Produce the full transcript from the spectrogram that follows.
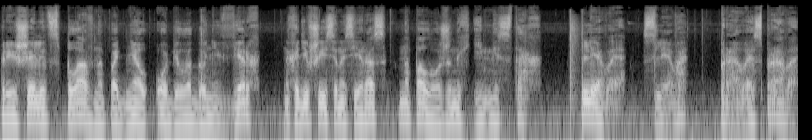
Пришелец плавно поднял обе ладони вверх, находившиеся на сей раз на положенных им местах. Левая слева, правая справа.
